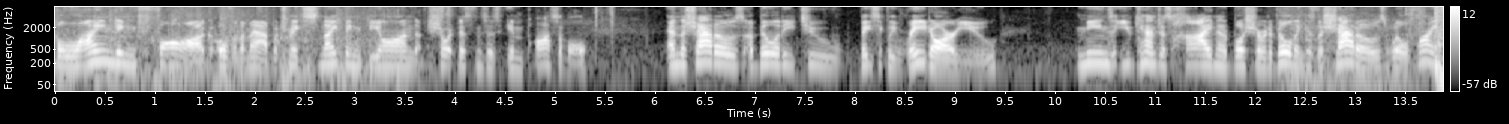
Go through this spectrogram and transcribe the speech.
blinding fog over the map, which makes sniping beyond short distances impossible. And the Shadow's ability to basically radar you means that you can't just hide in a bush or in a building because the shadows will find you.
